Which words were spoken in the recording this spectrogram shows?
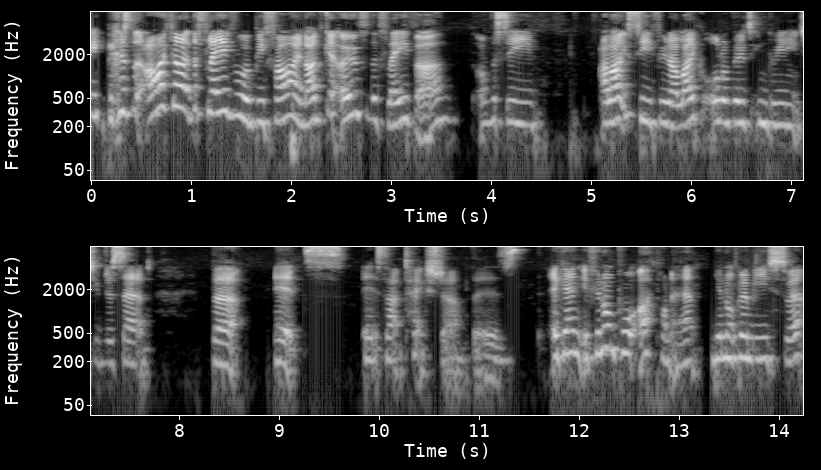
because the, I feel like the flavour would be fine. I'd get over the flavour. Obviously, I like seafood. I like all of those ingredients you've just said. But it's it's that texture that is again if you're not brought up on it you're not going to be used to it.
